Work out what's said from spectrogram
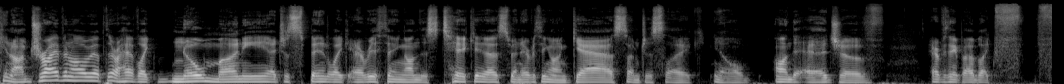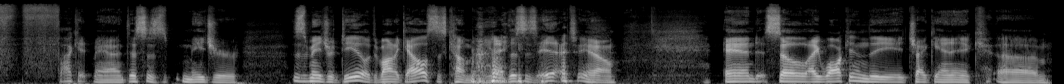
you know, I'm driving all the way up there. I have like no money. I just spend like everything on this ticket. I spend everything on gas. I'm just like, you know, on the edge of everything. But I'm like, fuck it, man. This is major. This is a major deal. Diamanda Galás is coming. You know, this is it. You know. And so I walk in the gigantic um,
